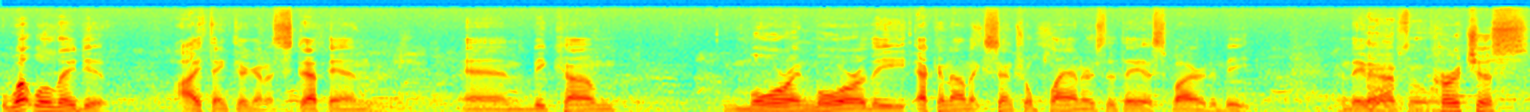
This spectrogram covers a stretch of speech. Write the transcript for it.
what will they do? I think they're going to step in and become more and more the economic central planners that they aspire to be. And they Yeah, will absolutely. purchase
